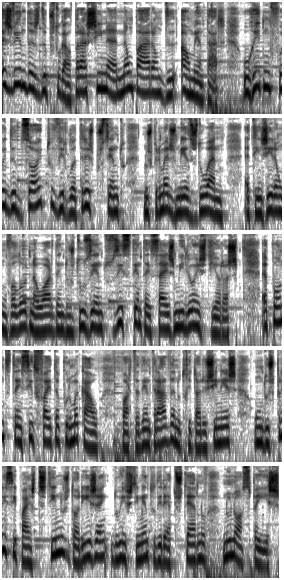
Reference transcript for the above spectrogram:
As vendas de Portugal para a China não param de aumentar. O ritmo foi de 18,3% nos primeiros meses do ano. Atingiram um valor na ordem dos 276 milhões de euros. A ponte tem sido feita por Macau, porta de entrada no território chinês, um dos principais destinos de origem do investimento direto externo no nosso país.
